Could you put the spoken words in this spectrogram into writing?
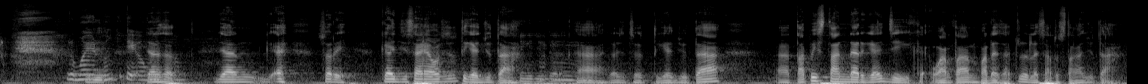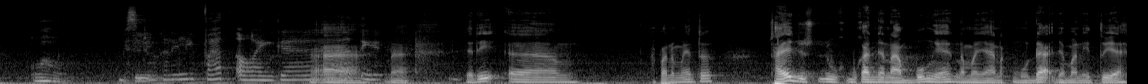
Lumayan banget ya Om. Sat- dan eh sorry gaji saya waktu itu 3 juta. Tiga juta. Nah, gaji itu 3 juta. eh, tapi standar gaji wartawan pada saat itu adalah satu setengah juta. Wow. Bisa dua kali lipat. Oh my god. Ah, Iya. nah, jadi em, apa namanya tuh? Saya justru bukannya nabung ya namanya anak muda zaman itu ya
